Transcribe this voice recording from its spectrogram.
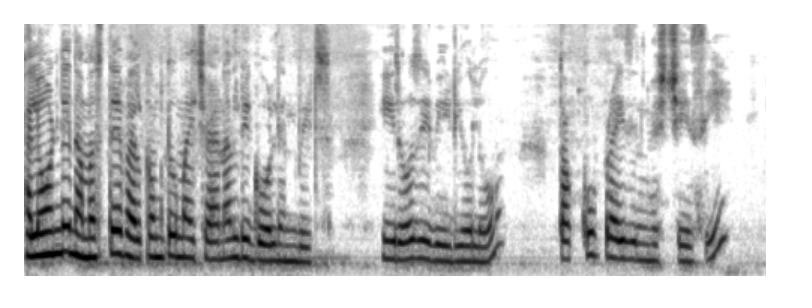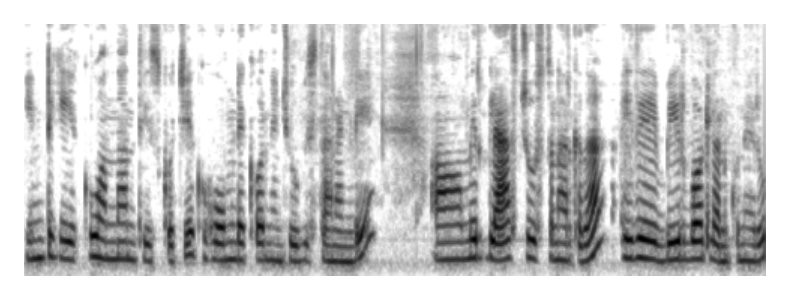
హలో అండి నమస్తే. Welcome to my channel the golden beats. ఈరోజు ఈ వీడియోలో తక్కువ ప్రైస్ ఇన్వెస్ట్ చేసి ఇంటికి ఎక్కువ అందాన్ని తీసుకొచ్చి ఒక హోమ్ డెకోర్ నేను చూపిస్తానండి. మీరు గ్లాస్ చూస్తున్నారు కదా ఇది బీర్ బాటిల్ అనుకునేరు.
